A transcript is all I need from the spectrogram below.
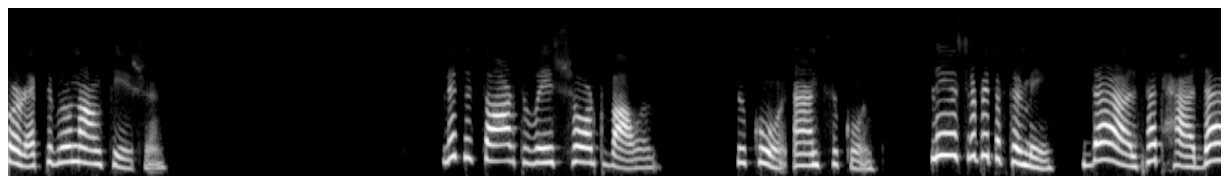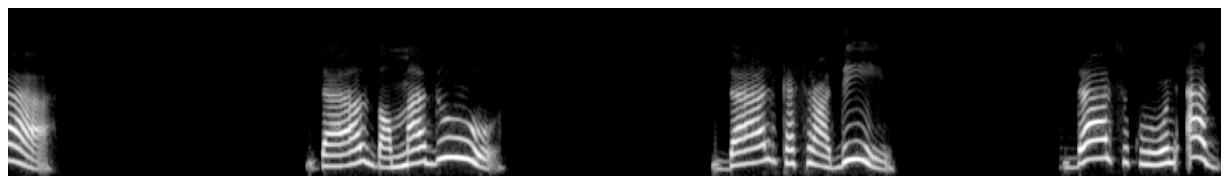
correct pronunciation. Let's start with short vowels. Sukun and sukun. Please repeat after me. Dal, fatha, da. Dal, dhamma. Dal, kasra, di. Dal, sukun, ad.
